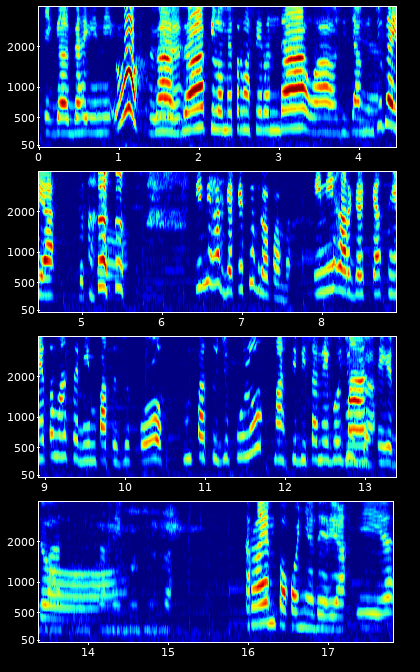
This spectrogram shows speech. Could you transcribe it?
Si gagah ini, uh, gagah kilometer masih rendah wow dijamin Iya. juga ya Betul. ini harga cashnya berapa mbak ini harga cashnya itu masih di 470. 470 masih bisa nego juga Masih dong. Masih bisa nego juga. Keren pokoknya deh ya. Iya.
